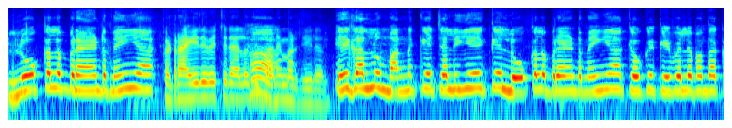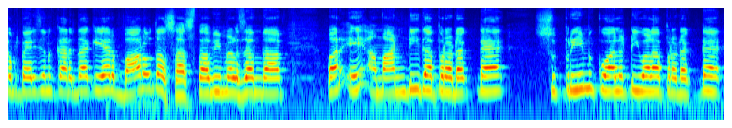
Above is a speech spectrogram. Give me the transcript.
ਲੋਕਲ ਬ੍ਰਾਂਡ ਨਹੀਂ ਹੈ ਕਟਰਾਈ ਦੇ ਵਿੱਚ ਲੈ ਲਓ ਜਿੱਦਾਂ ਦੇ ਮਰਜ਼ੀ ਲੈ ਲਓ। ਇਹ ਗੱਲ ਨੂੰ ਮੰਨ ਕੇ ਚੱਲੀਏ ਕਿ ਲੋਕਲ ਬ੍ਰਾਂਡ ਨਹੀਂ ਆ ਕਿਉਂਕਿ ਕਈ ਵੇਲੇ ਬੰਦਾ ਕੰਪੈਰੀਜ਼ਨ ਕਰਦਾ ਕਿ ਯਾਰ ਬਾਹਰੋਂ ਤਾਂ ਸਸਤਾ ਵੀ ਮਿਲ ਜਾਂਦਾ ਪਰ ਇਹ ਅਮਾਂਡੀ ਦਾ ਪ੍ਰੋਡਕਟ ਹੈ ਸੁਪਰੀਮ ਕੁਆਲਿਟੀ ਵਾਲਾ ਪ੍ਰੋਡਕਟ ਹੈ।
